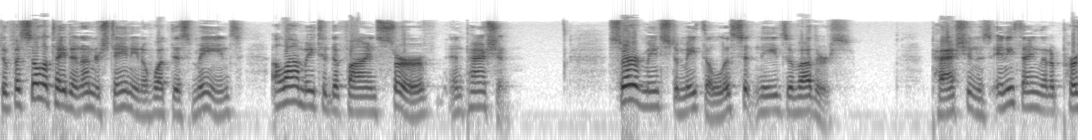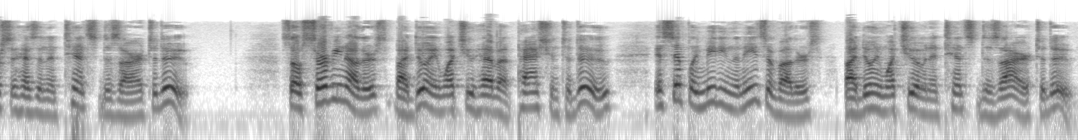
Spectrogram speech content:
To facilitate an understanding of what this means, allow me to define serve and passion. Serve means to meet the licit needs of others. Passion is anything that a person has an intense desire to do. So serving others by doing what you have a passion to do is simply meeting the needs of others by doing what you have an intense desire to do.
